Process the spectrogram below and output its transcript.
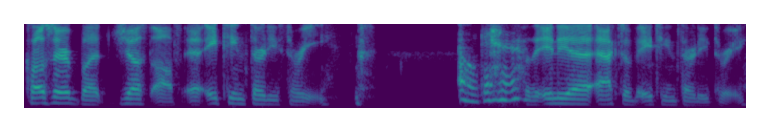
Closer, but just off. At 1833. Okay. So the India Act of 1833.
